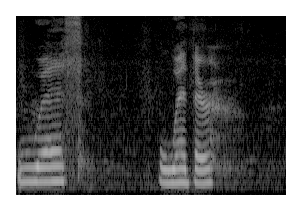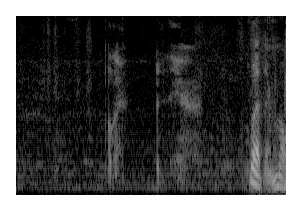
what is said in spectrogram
With weather. Weather mod.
